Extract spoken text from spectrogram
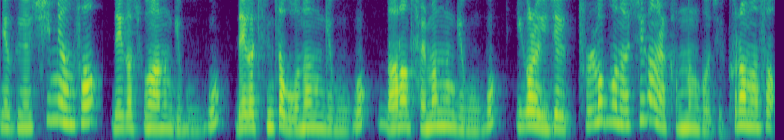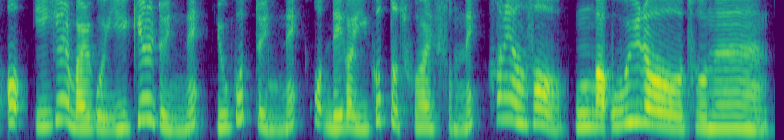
그냥 그냥 쉬면서 내가 좋아하는 게 뭐고 내가 진짜 원하는 게 뭐고 나랑 잘 맞는 게 뭐고 이걸 이제 둘러보는 시간을 갖는 거지. 그러면서 어 이 길 말고 이 길도 있네? 요것도 있네? 어 내가 이것도 좋아했었네? 하면서 뭔가 오히려 저는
